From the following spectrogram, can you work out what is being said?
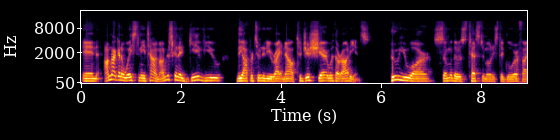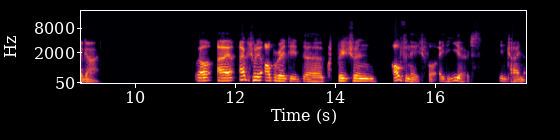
And I'm not going to waste any time. I'm just going to give you the opportunity right now to just share with our audience who you are, some of those testimonies to glorify God. Well, I actually operated the Christian orphanage for eight years in China.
